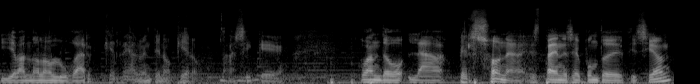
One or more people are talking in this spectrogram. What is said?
y llevándolo a un lugar que realmente no quiero. Así que cuando la persona está en ese punto de decisión,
